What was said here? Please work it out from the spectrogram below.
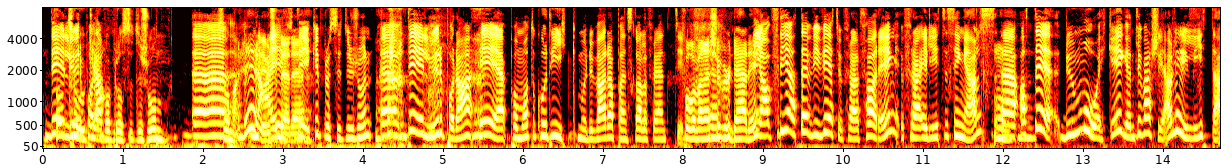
Det jeg tror lurer ikke da. jeg på prostitusjon. Uh, Sånn er det. Det er Nei, ikke det det det er. ikke prostitusjon. Uh, det jeg lurer på, da, er på en måte hvor rik må du være på en skala fra 1 til For å være en sugar daddy? Ja, fordi at det, vi vet jo fra erfaring fra Elite Singles eh, at det, du må ikke egentlig være så jævlig elite.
